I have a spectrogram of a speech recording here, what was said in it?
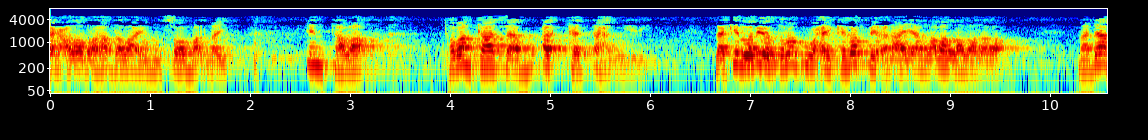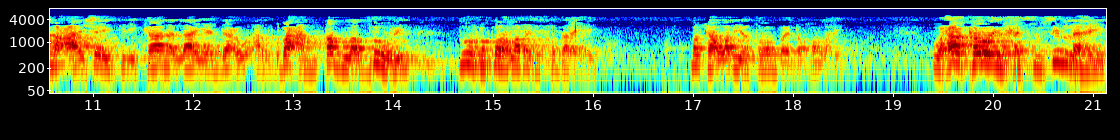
ragcadood oo haddaba aynu soo marnay. Intaba tobankaasaa mu'akad ah buu yihi laakiin labiyo tobanku waxay kaga fiicnaayeen laba labadaba maadaama caaisha ay tihi kaana laa yadacu arbacan qabla duhri. Duhurka ka hor laba inuu ka daray ahayd. Markaa labiyo toban bay noqon lahayd. Waxaa kaloo xasuusin lahayd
